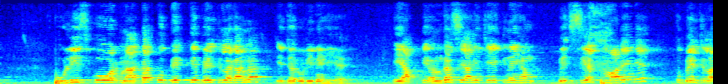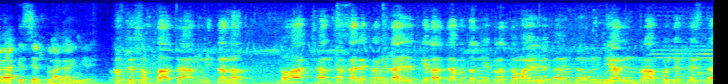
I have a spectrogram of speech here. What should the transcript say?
पुलिस को और नाका को देख के बेल्ट लगाना ये ज़रूरी नहीं है। ये आपके अंदर से आनी चाहिए कि नहीं हम सेल्फ मारेंगे तो बेल्ट लगा के सेल्फ लगाएंगे। सुरक्षा सप्ताहाच्या निमित्तानं जो हा छानसा कार्यक्रम इथं आयोजित केला. त्याबद्दल मी प्रथम आयोजकांचं म्हणजे जी आर इन्फ्रा प्रोजेक्ट यांचं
